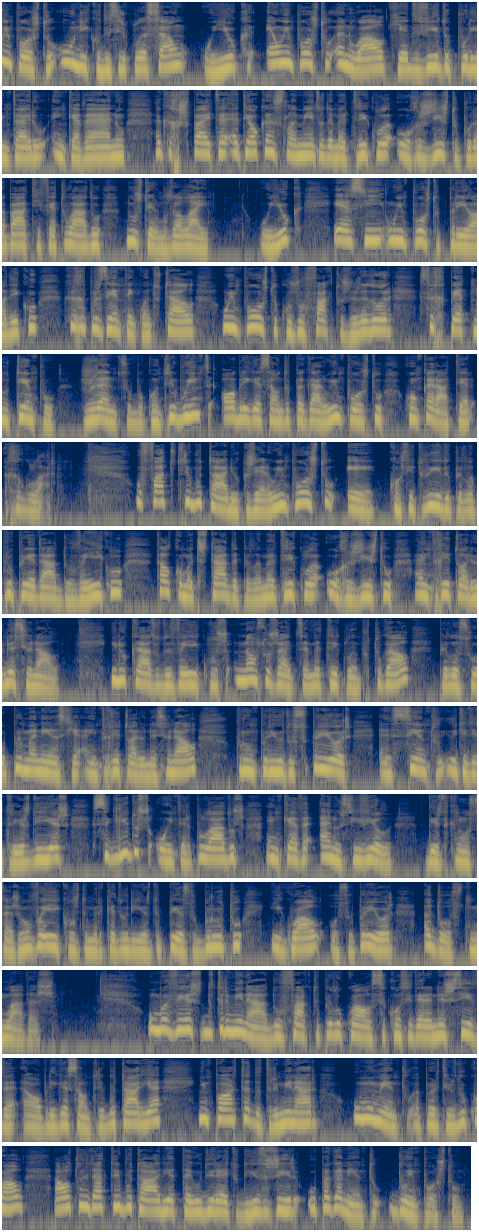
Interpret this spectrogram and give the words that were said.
O Imposto Único de Circulação, o IUC, é um imposto anual que é devido por inteiro em cada ano, a que respeita até ao cancelamento da matrícula ou registro por abate efetuado nos termos da lei. O IUC é, assim, um imposto periódico que representa, enquanto tal, um imposto cujo facto gerador se repete no tempo, gerando sobre o contribuinte a obrigação de pagar o imposto com caráter regular. O fato tributário que gera o imposto é constituído pela propriedade do veículo, tal como atestada pela matrícula ou registro em território nacional. E no caso de veículos não sujeitos a matrícula em Portugal, pela sua permanência em território nacional por um período superior a 183 dias, seguidos ou interpolados em cada ano civil, desde que não sejam veículos de mercadorias de peso bruto igual ou superior a 12 toneladas. Uma vez determinado o facto pelo qual se considera nascida a obrigação tributária, importa determinar o momento a partir do qual a autoridade tributária tem o direito de exigir o pagamento do imposto.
